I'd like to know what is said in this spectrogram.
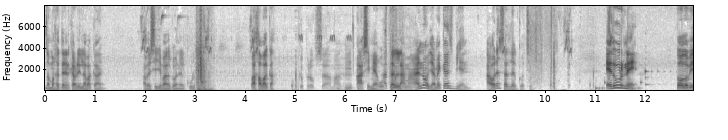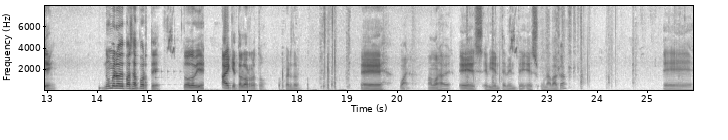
Vamos a tener que abrir la vaca, ¿eh? A ver si lleva algo en el culo. Baja, vaca. Así me gusta en la mano. Ya me caes bien. Ahora sal del coche. Edurne. Todo bien. Número de pasaporte. Todo bien. Ay, que te lo roto. Perdón. Eh, bueno, vamos a ver. Es, evidentemente, es una vaca. Eh,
